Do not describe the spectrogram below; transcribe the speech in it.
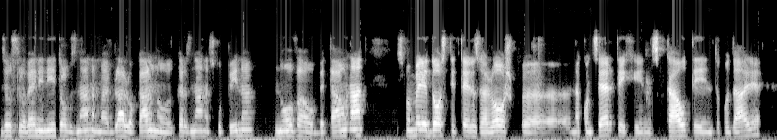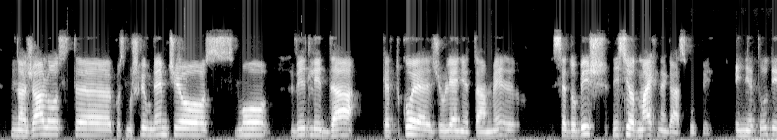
zdaj v Sloveniji ni tako znana, ma je bila lokalno kar znana skupina, nova, obetavna. Smo imeli dosti teh založb eh, na koncertih in skauti in tako dalje. Nažalost, eh, ko smo šli v Nemčijo, smo videli, da ker tako je življenje tam. Se dobiš, nisi od majhnega skupaj. In je tudi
